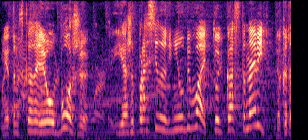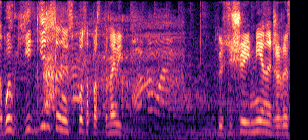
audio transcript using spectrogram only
Мне там сказали, о боже, я же просил их не убивать, только остановить. Так это был единственный способ остановить. То есть еще и менеджер из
